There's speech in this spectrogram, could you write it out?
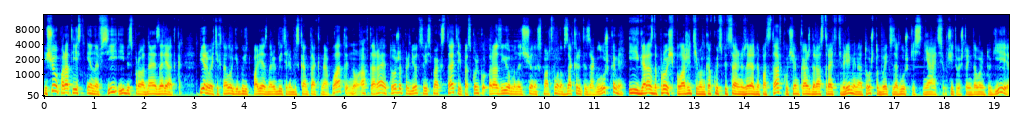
Еще у аппарата есть NFC и беспроводная зарядка. Первая технология будет полезна любителям бесконтактной оплаты, ну а вторая тоже придется весьма кстати, поскольку разъемы на защищенных смартфонов закрыты заглушками, и гораздо проще положить его на какую-то специальную зарядную подставку, чем каждый раз тратить время на то, чтобы эти заглушки снять, учитывая, что они довольно тугие.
